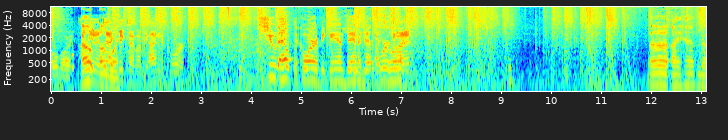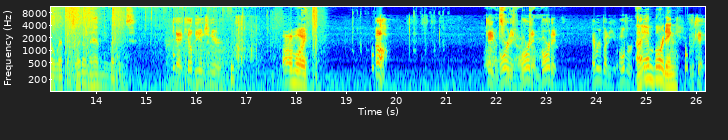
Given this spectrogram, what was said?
Oh boy. I'm Oh, being oh attacked boy. big time. I'm behind the core. Shoot out the core if you can. Damage Shoot it. I'm working core. on it. Uh, I have no weapons. Why don't I have any weapons? Okay, kill the engineer. Oh boy. Oh. Okay, Oh, that's board really it, board it, board it. Everybody, over. I am boarding. Okay.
